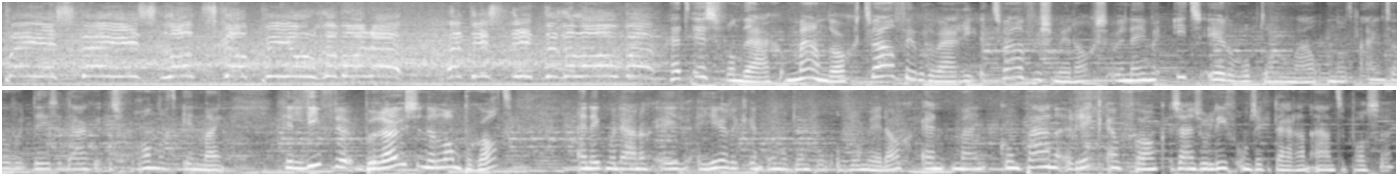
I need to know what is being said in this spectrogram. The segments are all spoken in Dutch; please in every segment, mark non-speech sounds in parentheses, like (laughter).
PSV is landskampioen geworden. Het is niet te geloven. Het is vandaag maandag 12 februari, 12 uur middags. We nemen iets eerder op dan normaal, omdat Eindhoven deze dagen is veranderd in mijn geliefde bruisende lampengat. En ik me daar nog even heerlijk in onderdompel vanmiddag. En mijn companen Rick en Frank zijn zo lief om zich daaraan aan te passen.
